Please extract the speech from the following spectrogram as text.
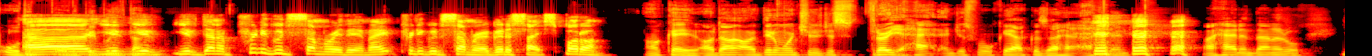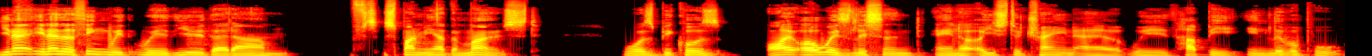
all the, all uh, the people you've, you've done. you've, you've done a pretty good summary there, mate. Pretty good summary. I got to say, spot on. Okay, I don't. I didn't want you to just throw your hat and just walk out because I, I hadn't. I hadn't done it all. You know, you know the thing with with you that um spun me out the most was because I always listened and I used to train uh, with Happy in Liverpool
